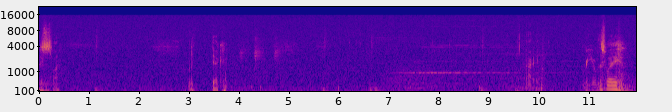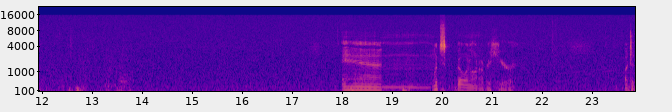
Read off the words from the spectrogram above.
This is fine. What a dick. Alright. Bring you over this way. And what's going on over here? Bunch of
